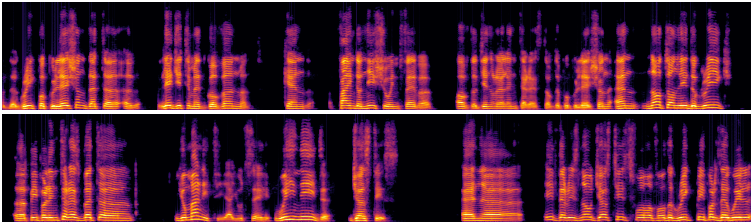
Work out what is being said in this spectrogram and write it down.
the Greek population that uh, a legitimate government can find an issue in favor of the general interest of the population and not only the Greek uh, people interest but uh, humanity, I would say. We need justice. And uh, if there is no justice for, for the Greek people, there will,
